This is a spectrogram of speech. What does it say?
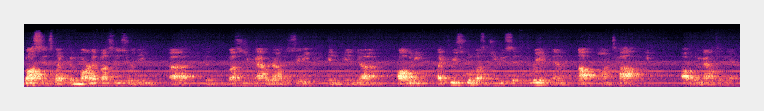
buses, like the MARTA buses or the, uh, the buses you have around the city in, in uh, Albany, like three school buses. You could sit three of them up on top of the mountain there,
